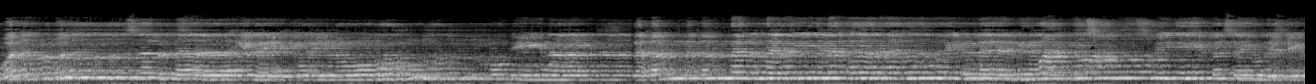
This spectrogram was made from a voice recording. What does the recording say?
وأنزلنا إليكم نورا مبينا. فأما الذين آمنوا بالله واعتصموا به فسيدخلون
